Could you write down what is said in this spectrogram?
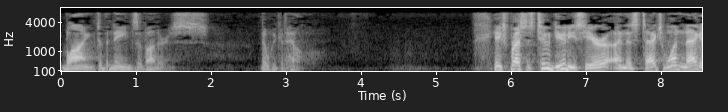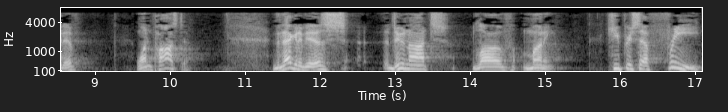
blind to the needs of others that we could help? He expresses two duties here in this text, one negative, one positive. The negative is, do not love money. Keep yourself free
